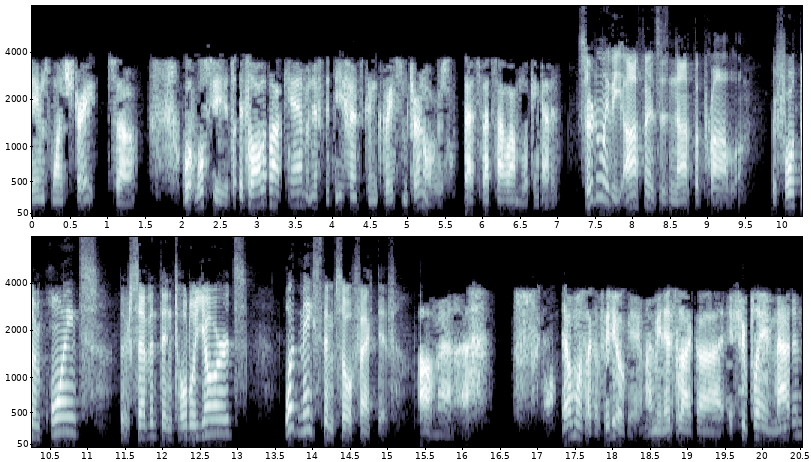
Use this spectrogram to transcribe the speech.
games, one straight. So we'll, we'll see. It's, it's all about Cam, and if the defense can create some turnovers, that's that's how I'm looking at it. Certainly, the offense is not the problem. They're fourth in points. They're seventh in total yards. What makes them so effective? Oh man, uh, they're almost like a video game. I mean, it's like uh, if you're playing Madden,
